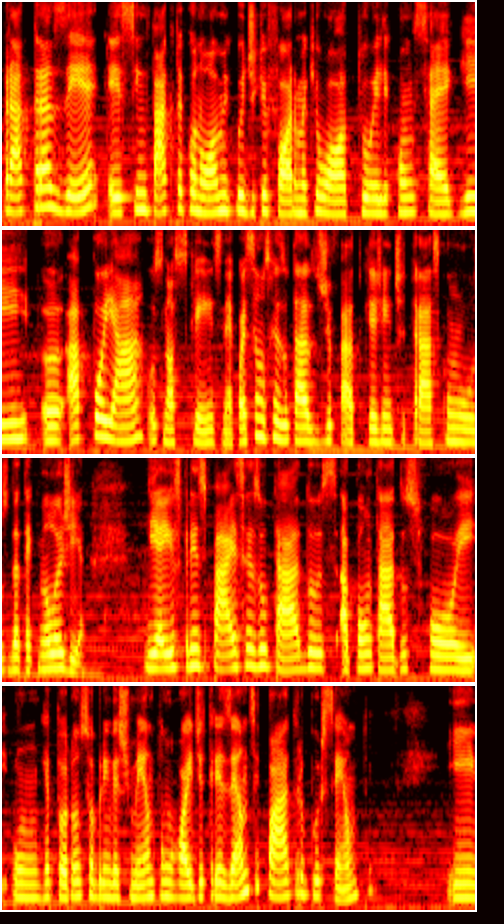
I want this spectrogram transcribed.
para trazer esse impacto econômico e de que forma que o Otto ele consegue uh, apoiar os nossos clientes, né? Quais são os resultados de fato que a gente traz com o uso da tecnologia? E aí os principais resultados apontados foi um retorno sobre investimento, um ROI de 304%, e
